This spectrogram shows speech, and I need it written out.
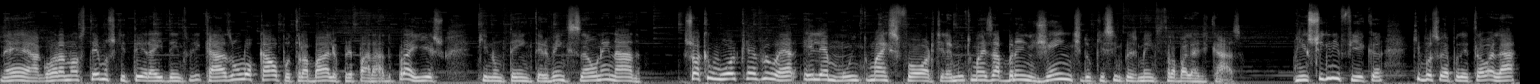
né? Agora nós temos que ter aí dentro de casa um local para o trabalho preparado para isso, que não tem intervenção nem nada. Só que o Work Everywhere ele é muito mais forte, ele é muito mais abrangente do que simplesmente trabalhar de casa. Isso significa que você vai poder trabalhar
